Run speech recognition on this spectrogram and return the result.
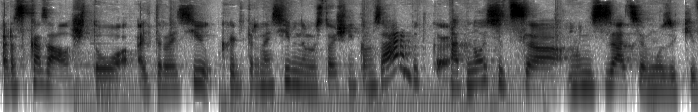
рассказал, что альтернатив, к альтернативным источникам заработка относится монетизация монетизация музыки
